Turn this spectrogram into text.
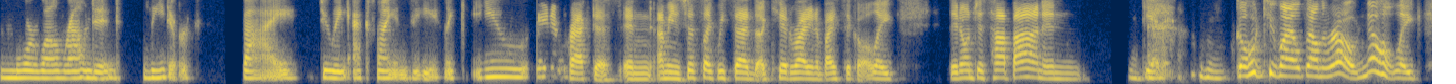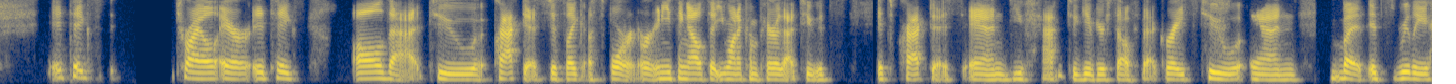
more well-rounded leader by doing X, Y, and Z. Like you practice. And I mean, it's just like we said, a kid riding a bicycle. Like they don't just hop on and get it. go two miles down the road. No, like it takes trial error. It takes all that to practice, just like a sport or anything else that you want to compare that to. It's it's practice and you have to give yourself that grace too and but it's really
